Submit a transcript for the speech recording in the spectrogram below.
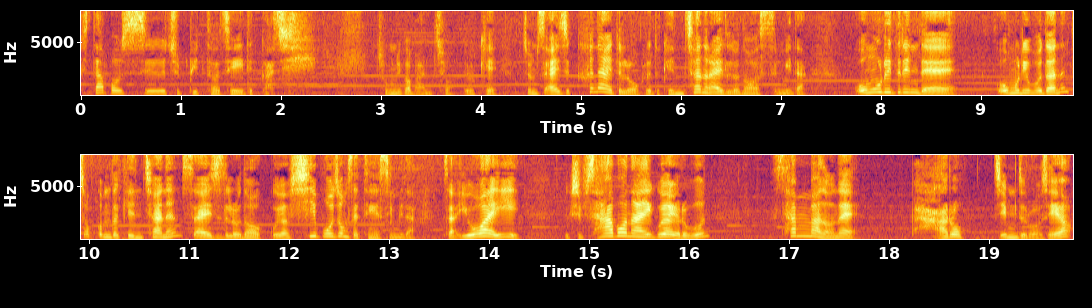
스타보스, 주피터, 제이드까지 종류가 많죠. 이렇게 좀 사이즈 큰 아이들로 그래도 괜찮은 아이들로 넣었습니다. 꼬물이들인데 꼬물이보다는 조금 더 괜찮은 사이즈들로 넣었고요. 15종 세팅했습니다. 자, 요 아이 64번 아이고요, 여러분. 3만 원에 바로 찜 들어오세요.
